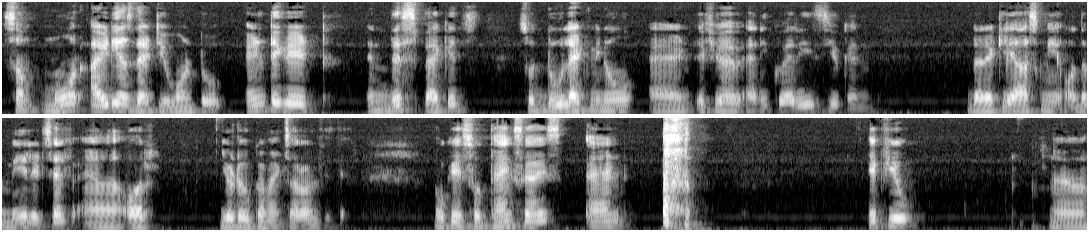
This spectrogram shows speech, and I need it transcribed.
some more ideas that you want to integrate in this package so do let me know. And if you have any queries you can directly ask me on the mail itself uh, or youtube comments are always there. Okay so thanks guys and if you uh,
